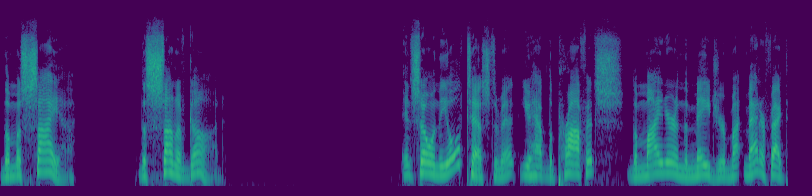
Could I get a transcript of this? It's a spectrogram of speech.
the Messiah, the Son of God. And so in the Old Testament, you have the prophets, the minor and the major. Matter of fact,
